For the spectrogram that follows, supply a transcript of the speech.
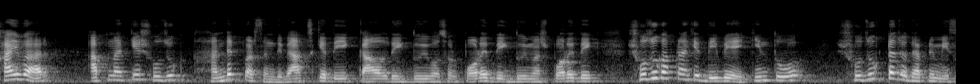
ফাইবার আপনাকে সুযোগ হান্ড্রেড পার্সেন্ট দিবে। আজকে দিক, কাল দিক, দুই বছর পরে দিক, দুই মাস পরে দিক। সুযোগ আপনাকে দিবেই, কিন্তু সুযোগটা যদি আপনি মিস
